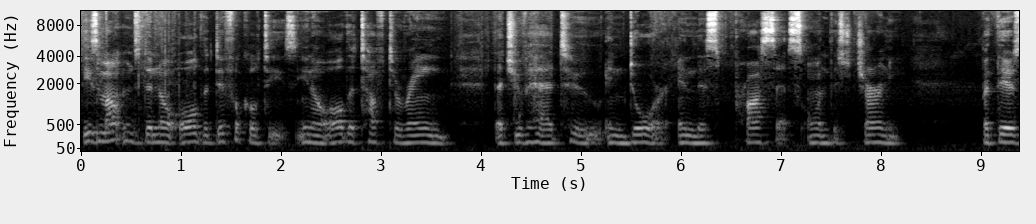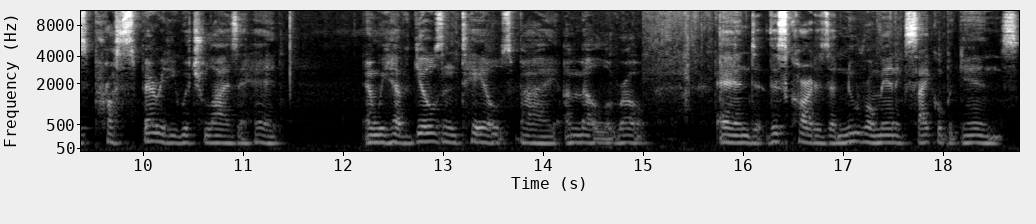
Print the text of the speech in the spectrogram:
these mountains denote all the difficulties you know all the tough terrain that you've had to endure in this process, on this journey. But there's prosperity which lies ahead. And we have Gills and Tails by Amel Larrieux. And this card is a new romantic cycle begins.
